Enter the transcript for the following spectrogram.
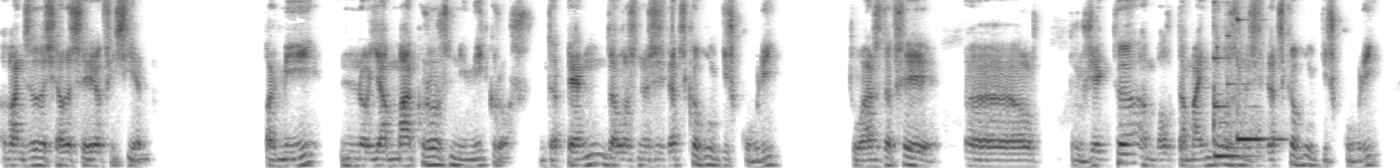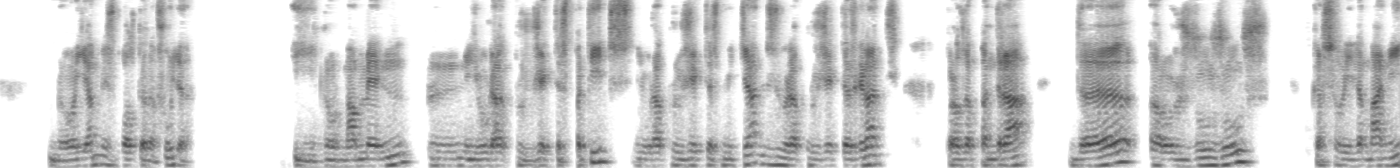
abans de deixar de ser eficient. Per mi no hi ha macros ni micros, depèn de les necessitats que vulguis cobrir. Tu has de fer eh, el projecte amb el tamany de les necessitats que vulguis cobrir. No hi ha més volta de fulla. I normalment mm, hi haurà projectes petits, hi haurà projectes mitjans, hi haurà projectes grans, però dependrà dels de usos que se li demani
